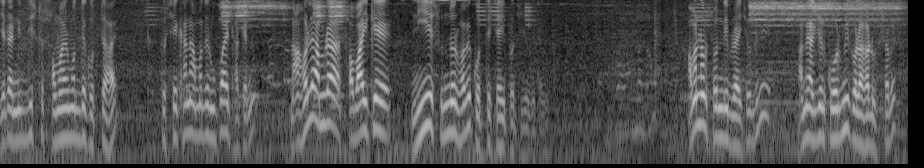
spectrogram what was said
যেটা নির্দিষ্ট সময়ের মধ্যে করতে হয়। তো সেখানে আমাদের উপায় থাকে না। না হলে আমরা সবাইকে নিয়ে সুন্দরভাবে করতে চাই প্রতিযোগিতাগুলো। আমার নাম সন্দীপ রায়চৌধুরী। আমি একজন কর্মী কোলাঘাট উৎসবের।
